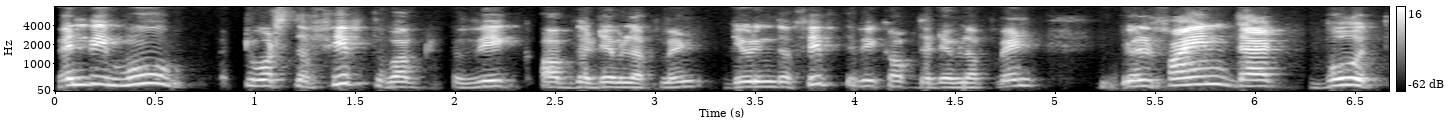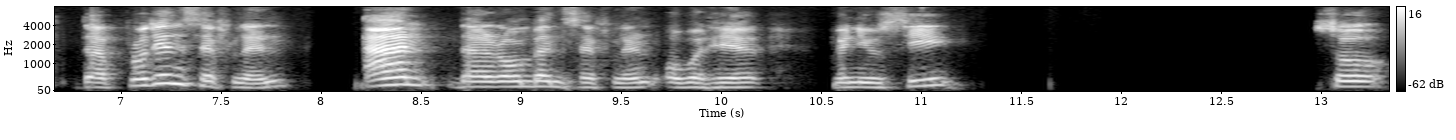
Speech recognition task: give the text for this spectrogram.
when we move towards the fifth week of the development, during the fifth week of the development, you'll find that both the prosencephalon and the rhombencephalon over here, when you see. So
